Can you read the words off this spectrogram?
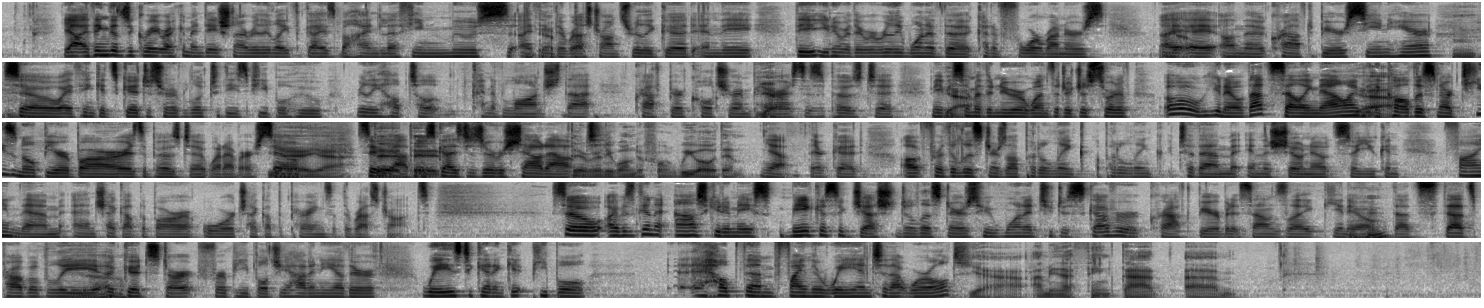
Yeah, I think that's a great recommendation. I really like the guys behind La Fine Mousse. I think yep. the restaurant's really good, and they, they, you know, they were really one of the kind of forerunners yep. on the craft beer scene here. Mm-hmm. So I think it's good to sort of look to these people who really helped to kind of launch that craft beer culture in Paris, yeah. as opposed to maybe yeah. some of the newer ones that are just sort of, oh, you know, that's selling now. I'm yeah. going to call this an artisanal beer bar as opposed to whatever. So, yeah, yeah. So they're, yeah, those guys deserve a shout out. They're really wonderful. We owe them. Yeah, they're good. Uh, for the listeners, I'll put a link. I'll put a link to them in the show notes so you can find them and check out the bar or check out the pairings at the restaurant. So I was going to ask you to make make a suggestion to listeners who wanted to discover craft beer, but it sounds like you know mm-hmm. that's that's probably yeah. a good start for people. Do you have any other ways to kind of get people help them find their way into that world? Yeah, I mean, I think that. Um,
